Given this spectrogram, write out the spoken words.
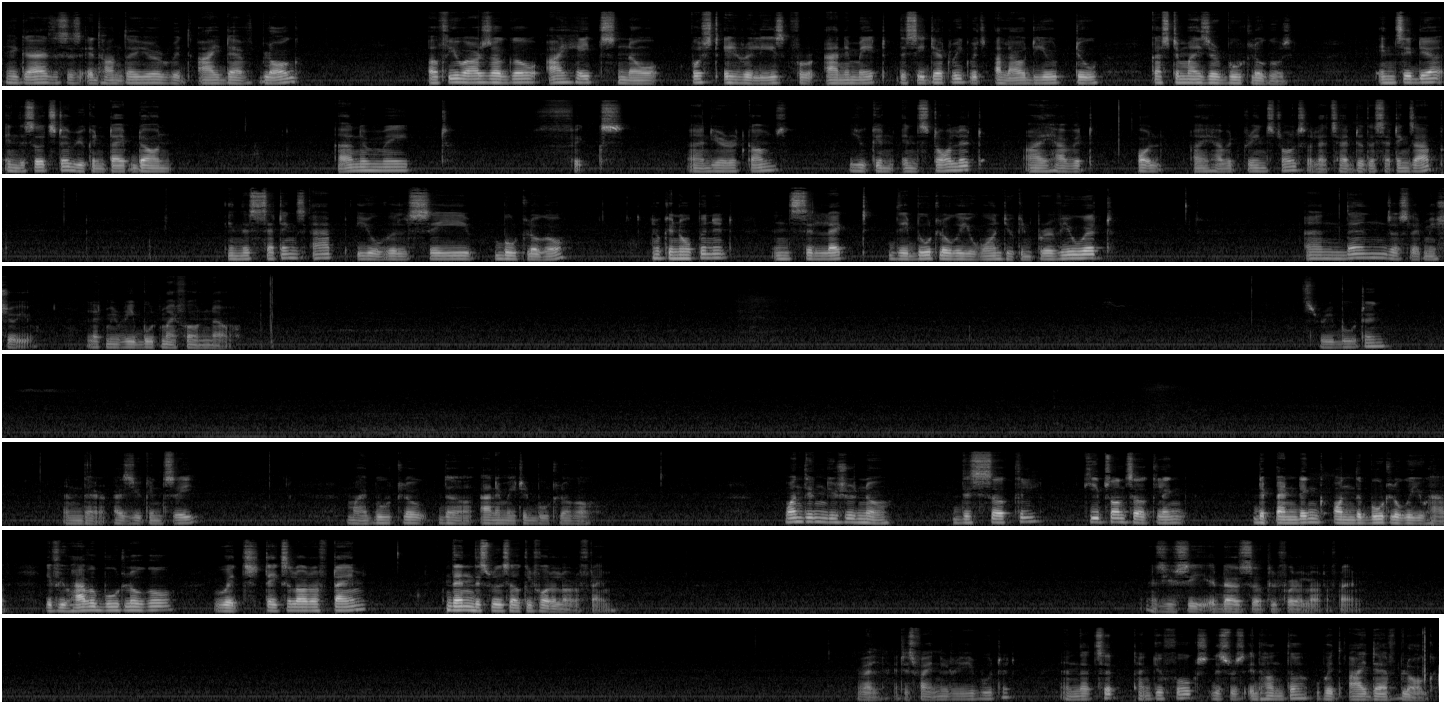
Hey guys, this is Idhanta here with iDev blog. A few hours ago, I Hate Snow pushed a release for Animate, the Cydia tweak which allowed you to customize your boot logos. In Cydia, in the search tab, you can type down Animate Fix, and here it comes. You can install it. I have it all. I have it pre-installed. So let's head to the Settings app in this settings app you will see boot logo. You can open it and select the boot logo you want. You can preview it. And then just let me show you. Let me reboot my phone now. It's rebooting and there as you can see. My boot logo the animated boot logo one thing you should know this circle keeps on circling depending on the boot logo you have. If you have a boot logo which takes a lot of time then this will circle for a lot of time. As you see it does circle for a lot of time well it is finally rebooted. And that's it. Thank you folks. This was idhanta with iDev blog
